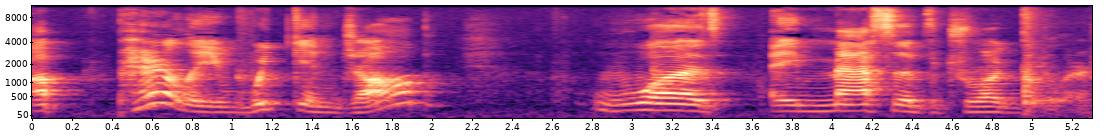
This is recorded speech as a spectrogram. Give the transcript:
apparently weekend job was a massive drug dealer.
